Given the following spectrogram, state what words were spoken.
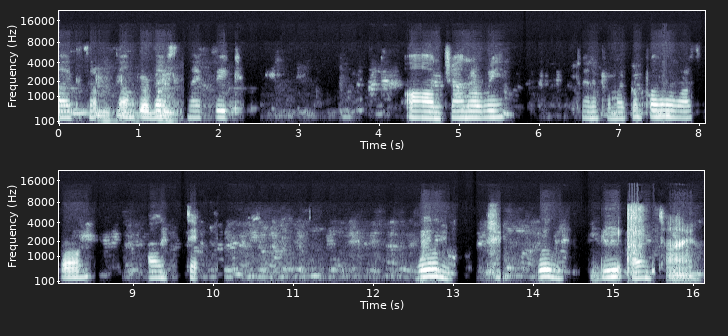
like some some birthdays next week. On January 24, my grandfather was born on 10. Will will be on time.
